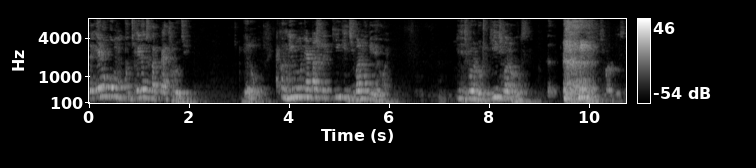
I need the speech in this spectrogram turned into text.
তো এরকম হচ্ছে, এটা হচ্ছে তার প্যাথোলজি গেল। এখন নিউমোনিয়াটা আসলে কি কি জীবাণু দিয়ে হয়? কি জীবাণু ঢুকছে, কি জীবাণু ঢুকছে? জীবাণু ঢুকছে?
